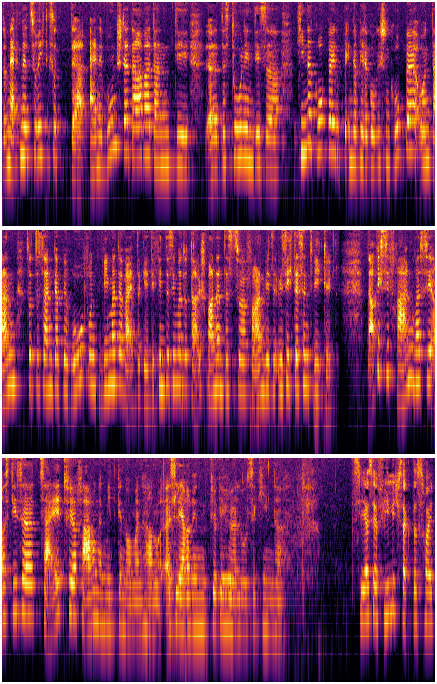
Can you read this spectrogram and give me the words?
Da merkt man jetzt so richtig so der eine Wunsch, der da war, dann die, äh, das Tun in dieser Kindergruppe, in der pädagogischen Gruppe und dann sozusagen der Beruf und wie man da weitergeht. Ich finde es immer total spannend, das zu erfahren, wie, wie sich das entwickelt. Darf ich Sie fragen, was Sie aus dieser Zeit für Erfahrungen mitgenommen haben als Lehrerin für gehörlose Kinder? Sehr, sehr viel. Ich sage das heute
